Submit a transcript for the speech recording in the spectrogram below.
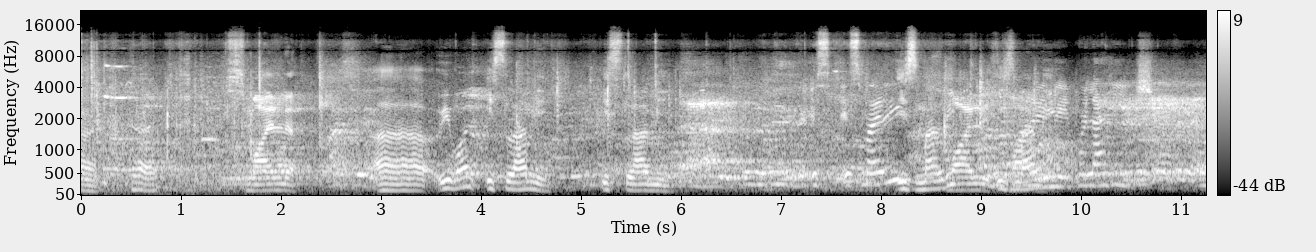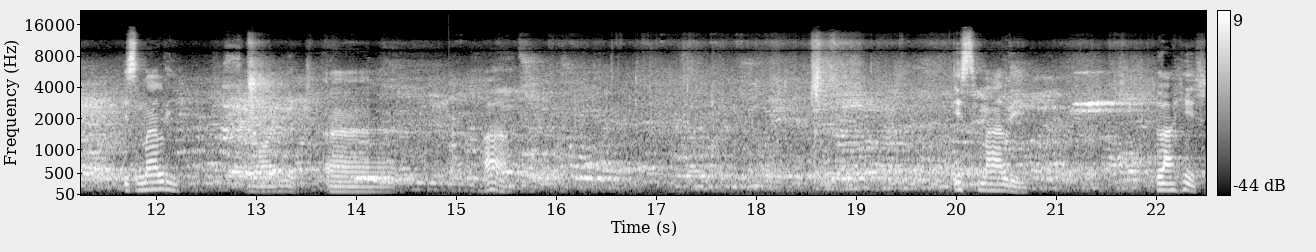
อ่าใช่ Smile. Uh, we want Islami. Islami. Is, Ismaili? Ismaili. Ismaili. Ismaili. Por la hiç. Ismaili. Smile. Uh, ah. Ismaili. Lahish.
